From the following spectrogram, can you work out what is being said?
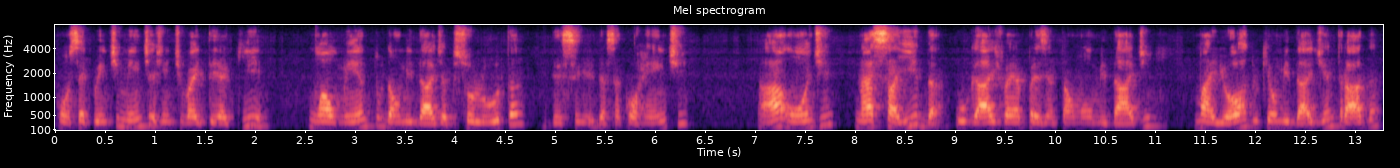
Consequentemente, a gente vai ter aqui um aumento da umidade absoluta desse, dessa corrente tá? onde na saída o gás vai apresentar uma umidade maior do que a umidade de entrada,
